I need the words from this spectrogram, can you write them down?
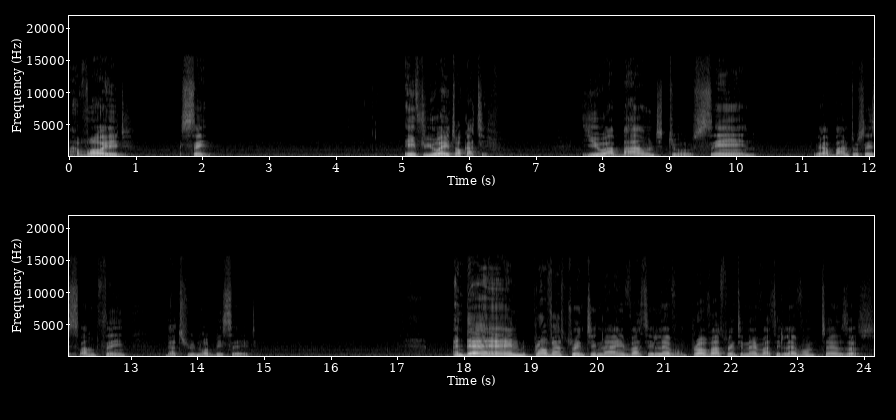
avoid sin. If you are talkative, you are bound to sin. You are bound to say something that should not be said. And then Proverbs 29, verse 11. Proverbs 29, verse 11 tells us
